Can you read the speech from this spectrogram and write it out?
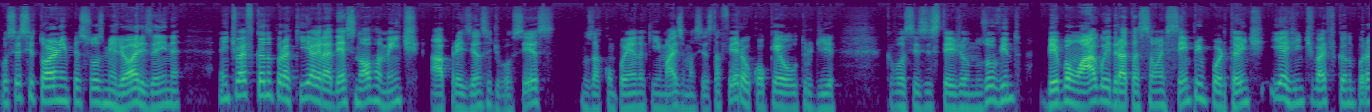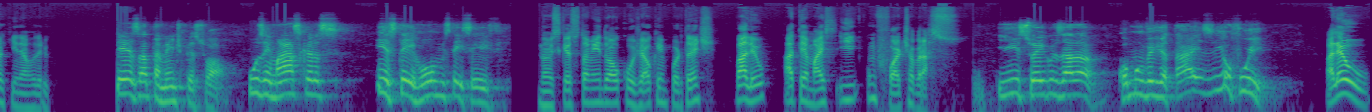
Vocês se tornem pessoas melhores aí, né? A gente vai ficando por aqui. Agradece novamente a presença de vocês, nos acompanhando aqui em mais uma sexta-feira ou qualquer outro dia que vocês estejam nos ouvindo. Bebam água, hidratação é sempre importante e a gente vai ficando por aqui, né, Rodrigo? Exatamente, pessoal. Usem máscaras stay home, stay safe. Não esqueça também do álcool gel que é importante. Valeu, até mais e um forte abraço. Isso aí, gurizada. Comam vegetais e eu fui. Valeu!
